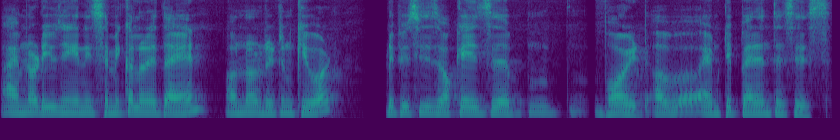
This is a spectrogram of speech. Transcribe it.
I am not using any semicolon at the end or no return keyword if you see this okay is uh, void of uh, empty parenthesis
